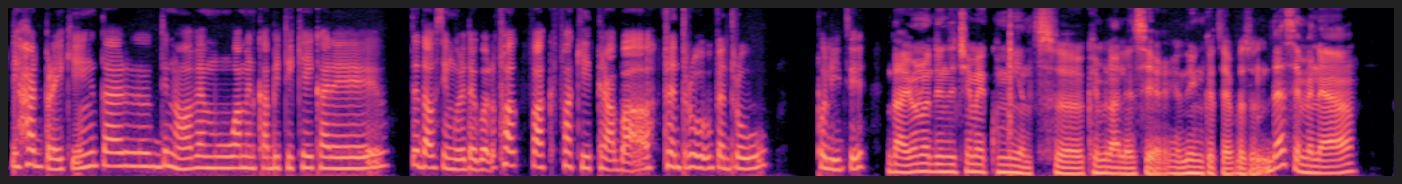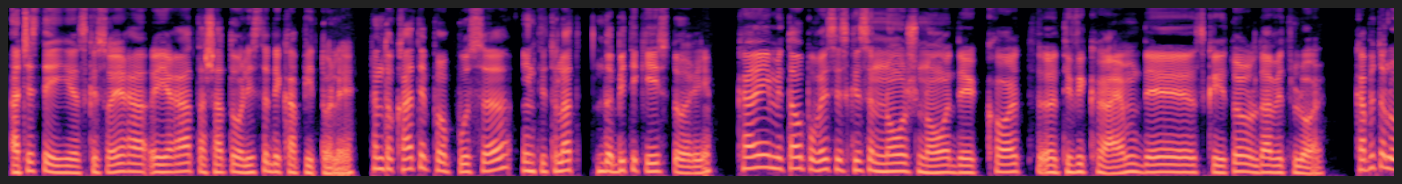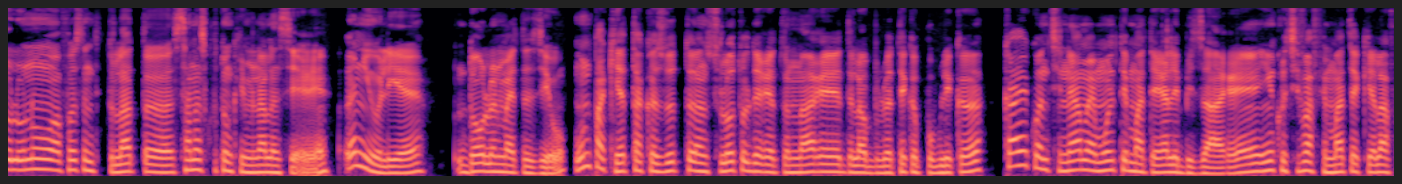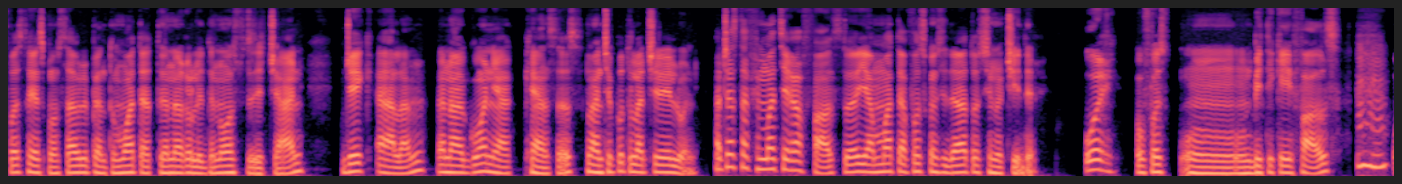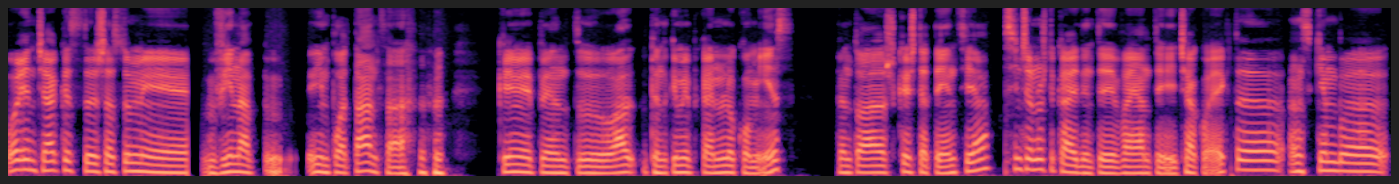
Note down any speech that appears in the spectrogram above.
e heartbreaking, dar, din nou, avem oameni ca BTK care se dau singuri de gol, fac, fac, fac ei treaba pentru, pentru poliție. Da, e unul dintre cei mai cuminți uh, criminali în serie, din cât ai văzut. De asemenea, acestei scrisori era, era atașată o listă de capitole pentru o carte propusă intitulată The BTK Story, care imita o poveste scrisă în 99 de Court uh, TV Crime de scriitorul David Lore. Capitolul 1 a fost intitulat uh, S-a născut un criminal în serie. În iulie, două luni mai târziu, un pachet a căzut în slotul de returnare de la o bibliotecă publică care conținea mai multe materiale bizare, inclusiv afirmația că el a fost responsabil pentru moartea tânărului de 19 ani, Jake Allen, în Argonia, Kansas, la începutul acelei luni. Această afirmație era falsă, iar moartea a fost considerată o sinucidere. Ori a fost un, un BTK fals, uh-huh. ori încearcă să-și asume vina, importanța crimei pentru, pentru crimei pe care nu le-a comis, pentru a-și crește atenția. Sincer, nu știu care dintre variante e cea corectă, în schimb,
